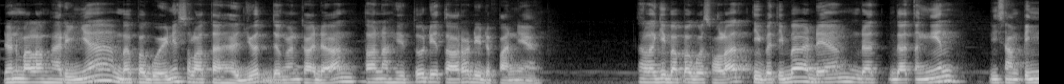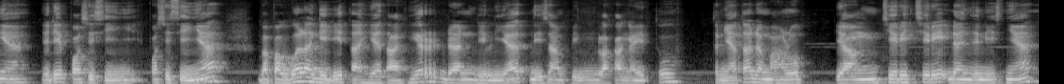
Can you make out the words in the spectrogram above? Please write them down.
Dan malam harinya bapak gue ini sholat tahajud dengan keadaan tanah itu ditaruh di depannya. Lagi bapak gue sholat, tiba-tiba ada yang dat datengin di sampingnya. Jadi posisi posisinya bapak gue lagi di tahiyat akhir dan dilihat di samping belakangnya itu ternyata ada makhluk yang ciri-ciri dan jenisnya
